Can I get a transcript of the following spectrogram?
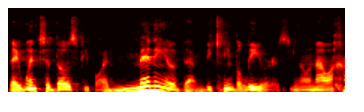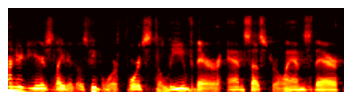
they went to those people, and many of them became believers. You know, now a hundred years later, those people were forced to leave their ancestral lands there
